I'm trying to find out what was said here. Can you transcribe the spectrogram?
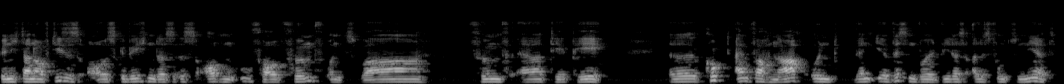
bin ich dann auf dieses ausgewichen. Das ist auch ein UV5 und zwar 5RTP. Äh, guckt einfach nach und wenn ihr wissen wollt, wie das alles funktioniert,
